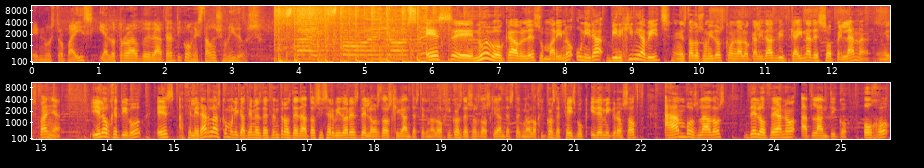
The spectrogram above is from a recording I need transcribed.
en nuestro país y al otro lado del Atlántico en Estados Unidos. Ese nuevo cable submarino unirá Virginia Beach, en Estados Unidos, con la localidad vizcaína de Sopelana, en España. Y el objetivo es acelerar las comunicaciones de centros de datos y servidores de los dos gigantes tecnológicos, de esos dos gigantes tecnológicos, de Facebook y de Microsoft, a ambos lados del Océano Atlántico. Ojo,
